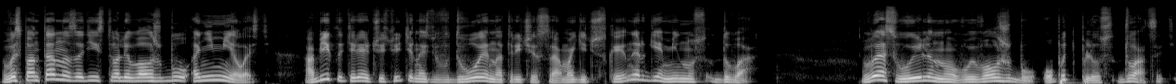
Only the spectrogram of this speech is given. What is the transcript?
Вы спонтанно задействовали волшбу «Онемелость». Объекты теряют чувствительность вдвое на 3 часа, магическая энергия минус 2. Вы освоили новую волшбу, опыт плюс 20.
